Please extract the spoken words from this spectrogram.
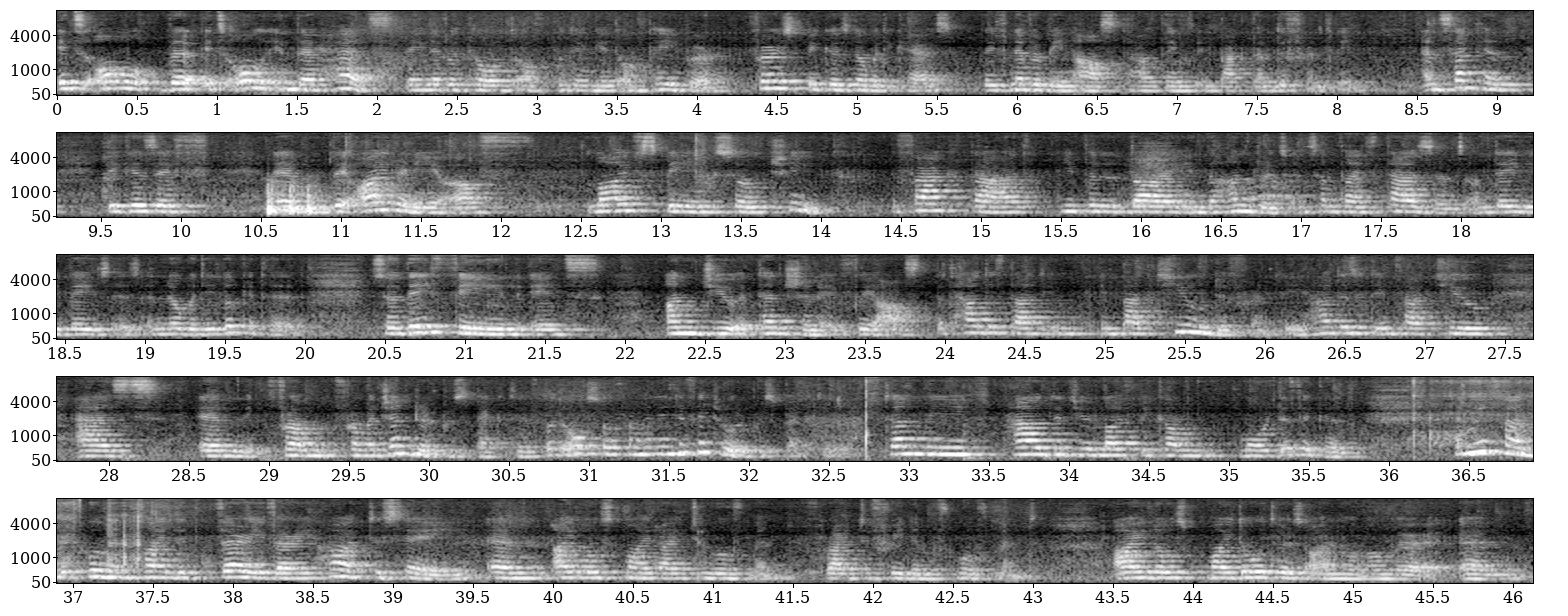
it's all the, it's all in their heads. They never thought of putting it on paper. First, because nobody cares. They've never been asked how things impact them differently. And second, because if um, the irony of lives being so cheap, the fact that people die in the hundreds and sometimes thousands on daily basis and nobody look at it, so they feel it's undue attention if we ask, but how does that Im impact you differently? How does it impact you as um, from, from a gender perspective, but also from an individual perspective. Tell me, how did your life become more difficult? And we found that women find it very, very hard to say, um, I lost my right to movement, right to freedom of movement. I lost, my daughters are no longer um,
